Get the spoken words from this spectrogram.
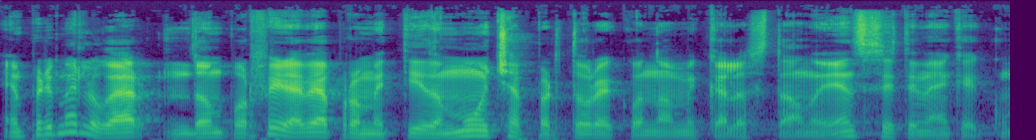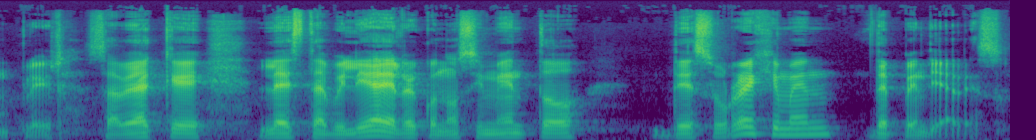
En primer lugar, don Porfirio había prometido mucha apertura económica a los estadounidenses y tenía que cumplir. Sabía que la estabilidad y el reconocimiento de su régimen dependía de eso.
